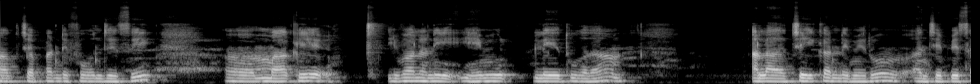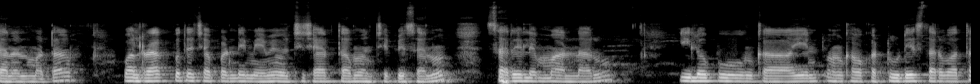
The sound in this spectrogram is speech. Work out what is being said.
మాకు చెప్పండి ఫోన్ చేసి. మాకే ఇవ్వాలని ఏమీ లేదు కదా. అలా చేయకండి మీరు అని చెప్పేసానమాట వాళ్ళు రాకపోతే చెప్పండి మేమే వచ్చి చేరుతాము అని చెప్పేశాను. సరేలేమ్మా అన్నారు. ఈలోపు ఇంకా ఏంటో ఇంకా ఒక టూ డేస్ తర్వాత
